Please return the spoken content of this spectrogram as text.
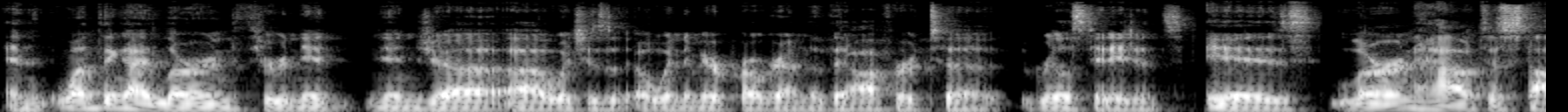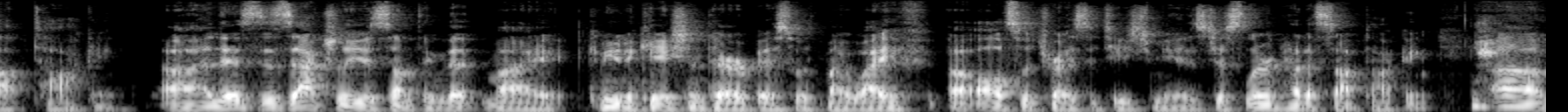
And one thing I learned through Ninja, uh, which is a Windermere program that they offer to real estate agents, is learn how to stop talking. Uh, and this, this actually is something that my communication therapist with my wife uh, also tries to teach me is just learn how to stop talking um,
